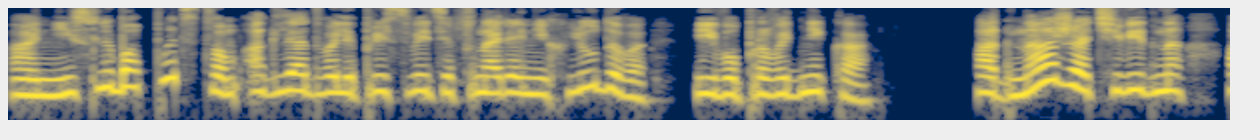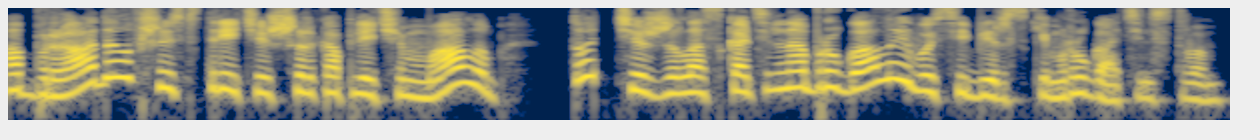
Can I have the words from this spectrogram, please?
Они с любопытством оглядывали при свете фонаря Нехлюдова и его проводника. Одна же, очевидно, обрадовавшись встрече с широкоплечим малым, тотчас же ласкательно обругала его сибирским ругательством.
